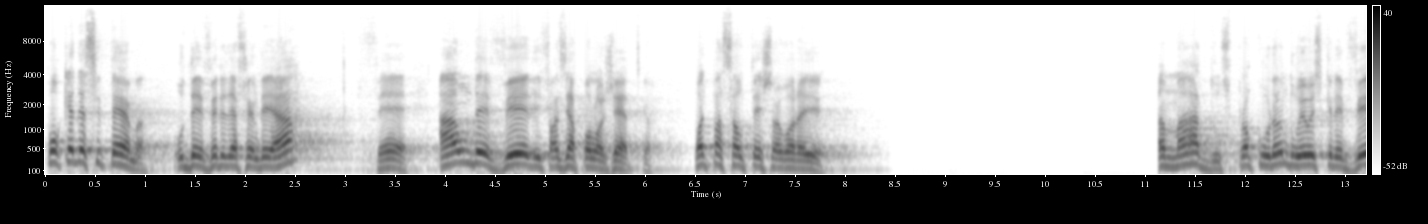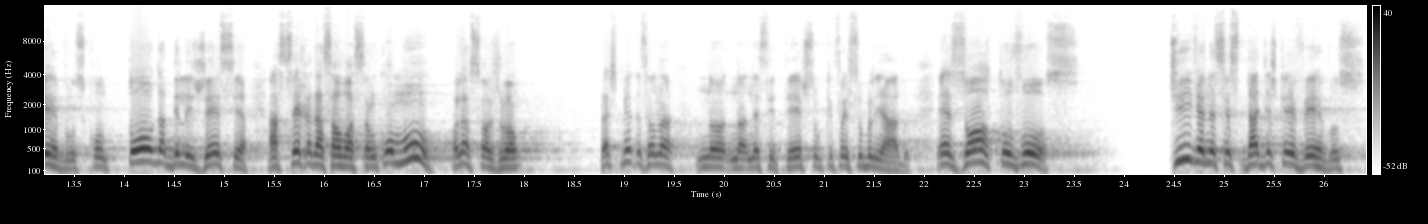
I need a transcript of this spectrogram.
Por que desse tema? O dever de defender a fé. Há um dever de fazer apologética. Pode passar o texto agora aí. Amados, procurando eu escrever-vos com toda diligência acerca da salvação comum. Olha só, João. Preste bem atenção na, na, nesse texto que foi sublinhado. Exorto-vos, tive a necessidade de escrever-vos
